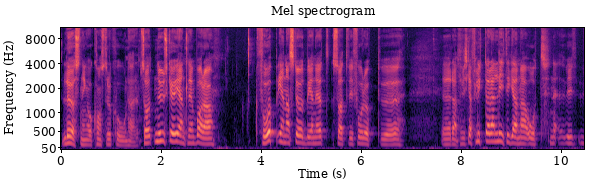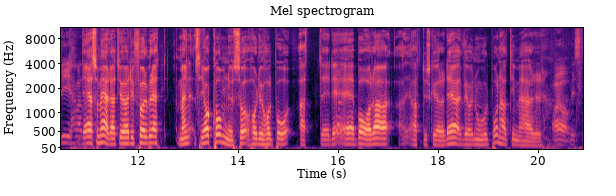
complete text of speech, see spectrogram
lösning och konstruktion här. Så nu ska jag egentligen bara få upp ena stödbenet så att vi får upp uh, den. För vi ska flytta den lite grann åt... Vi, vi hade... Det som är det att jag hade förberett, men sen jag kom nu så har du hållit på att eh, det är bara att du ska göra det. Vi har nog hållit på en halvtimme här. Ja, ja, visst.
